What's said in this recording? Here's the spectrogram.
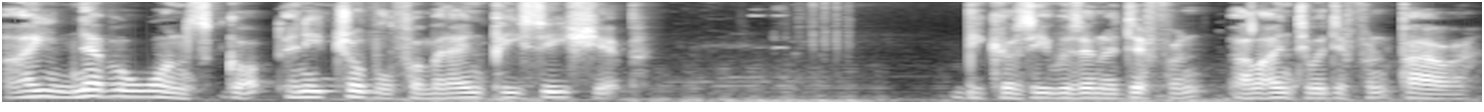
I never once got any trouble from an NPC ship because he was in a different, aligned to a different power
